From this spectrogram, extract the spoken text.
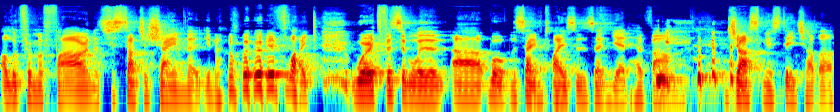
I look from afar, and it's just such a shame that you know we've like worked for similar, uh, well, the same places, and yet have um just missed each other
